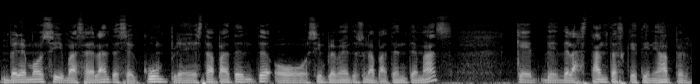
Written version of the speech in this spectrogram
veremos si más adelante se cumple esta patente o simplemente es una patente más que de, las tantas que tiene Apple.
